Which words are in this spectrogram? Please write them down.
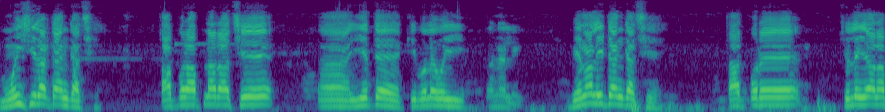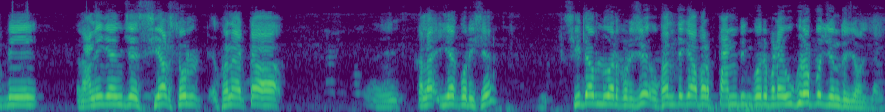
মহিশিলা ট্যাঙ্ক আছে তারপর আপনার আছে ইয়েতে কি বলে ওই বেনালি। বেনালি ট্যাঙ্ক আছে তারপরে চলে যান আপনি রানীগঞ্জে সিয়ারসোল ওখানে একটা কালা ইয়ে করেছে সিডাব্লিউআর করেছে ওখান থেকে আবার পাম্পিং করে পাঠায় উখরা পর্যন্ত জল যায়।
